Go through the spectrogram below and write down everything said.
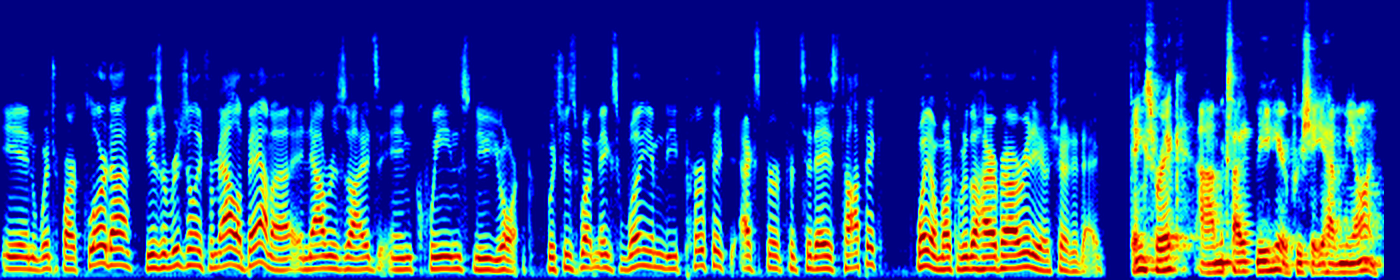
in Winter Park, Florida. He is originally from Alabama and now resides in Queens, New York, which is what makes William the perfect expert for today's topic. William, welcome to the Hire Power Radio Show today. Thanks, Rick. I'm excited to be here. Appreciate you having me on.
